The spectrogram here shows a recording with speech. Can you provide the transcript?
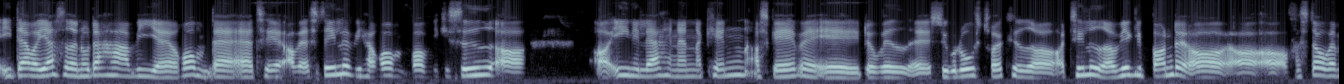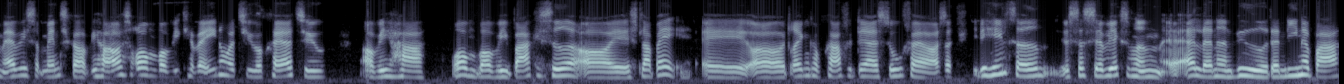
I der, hvor jeg sidder nu, der har vi øh, rum, der er til at være stille. Vi har rum, hvor vi kan sidde og og egentlig lære hinanden at kende og skabe, øh, du ved, øh, psykologisk tryghed og, og tillid og virkelig bonde og, og, og forstå, hvem er vi som mennesker. Vi har også rum, hvor vi kan være innovative og kreative, og vi har rum, hvor vi bare kan sidde og øh, slappe af øh, og drikke en kop kaffe der i sofa. Og så i det hele taget, så ser virksomheden øh, alt andet end hvid ud. Den ligner bare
